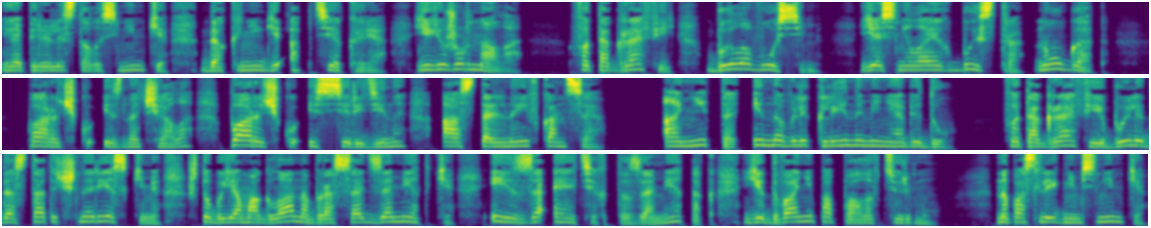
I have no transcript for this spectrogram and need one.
Я перелистала снимки до книги аптекаря, ее журнала. Фотографий было восемь. Я сняла их быстро, наугад. Парочку из начала, парочку из середины, а остальные в конце. Они-то и навлекли на меня беду. Фотографии были достаточно резкими, чтобы я могла набросать заметки, и из-за этих-то заметок едва не попала в тюрьму. На последнем снимке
